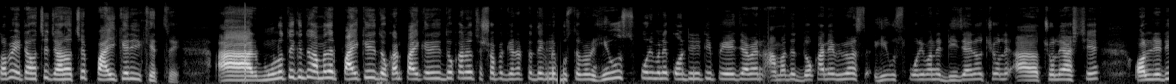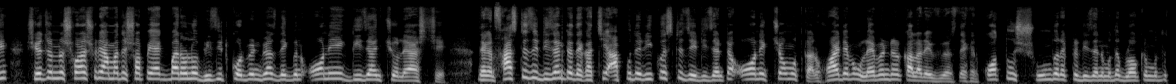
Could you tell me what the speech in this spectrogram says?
তবে এটা হচ্ছে যারা হচ্ছে পাইকারির ক্ষেত্রে। আর মূলত কিন্তু আমাদের পাইকারি দোকান পাইকারি দোকানে হচ্ছে শপে গেটআপটা দেখলে বুঝতে পারবেন হিউজ পরিমাণে কোয়ান্টিটি পেয়ে যাবেন। আমাদের দোকানে ভিউয়ার্স হিউজ পরিমাণে ডিজাইনও চলে চলে আসছে অলরেডি সেজন্য সরাসরি আমাদের শপে একবার হলো ভিজিট করবেন ভিউয়ার্স দেখবেন অনেক ডিজাইন চলে আসছে। দেখেন ফার্স্টে যে ডিজাইনটা দেখাচ্ছি, আপুদের রিকোয়েস্টে যে ডিজাইনটা অনেক চমৎকার হোয়াইট এবং ল্যাভেন্ডার কালারের ভিউয়ার্স দেখেন কত সুন্দর একটা ডিজাইনের মধ্যে ব্লকের মধ্যে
